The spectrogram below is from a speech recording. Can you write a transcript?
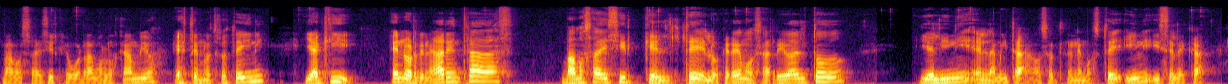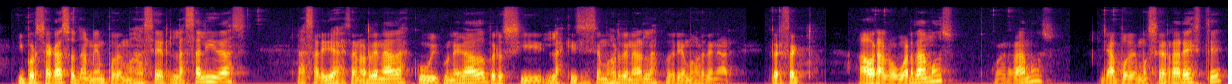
vamos a decir que guardamos los cambios, este es nuestro TINI, y aquí en ordenar entradas vamos a decir que el T lo queremos arriba del todo y el INI en la mitad, o sea tenemos T, INI y CLK. Y por si acaso también podemos hacer las salidas las salidas están ordenadas, Q y Q negado, pero si las quisiésemos ordenar, las podríamos ordenar. Perfecto. Ahora lo guardamos, guardamos, ya podemos cerrar este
